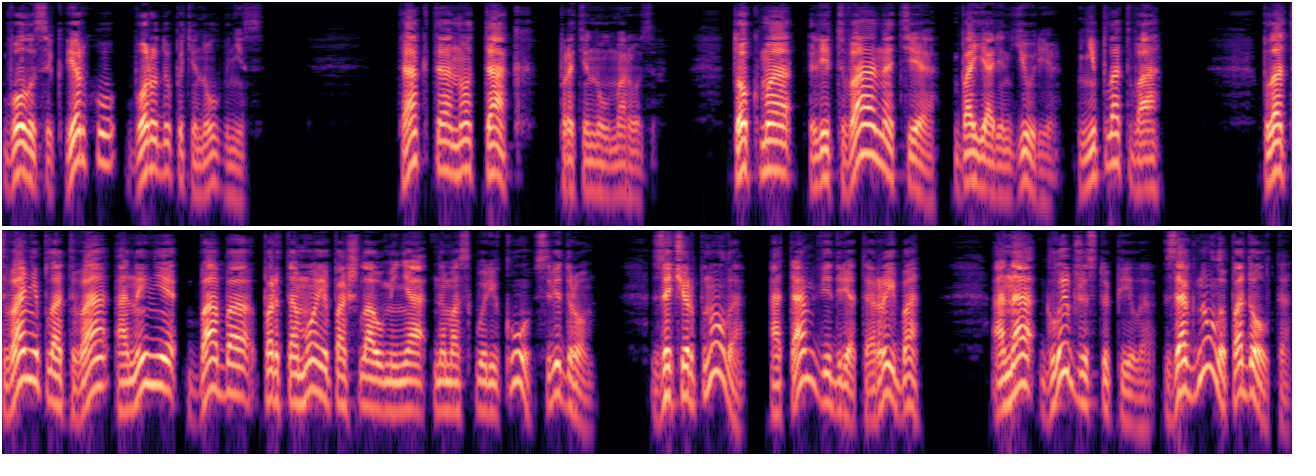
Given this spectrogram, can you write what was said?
волосы кверху, бороду потянул вниз. Так-то оно так, протянул Морозов. Токма Литва на те, боярин Юрия, не плотва. Плотва не плотва, а ныне баба Портомоя пошла у меня на Москву-реку с ведром. Зачерпнула, а там в ведре-то рыба. Она глубже ступила, загнула подол-то.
